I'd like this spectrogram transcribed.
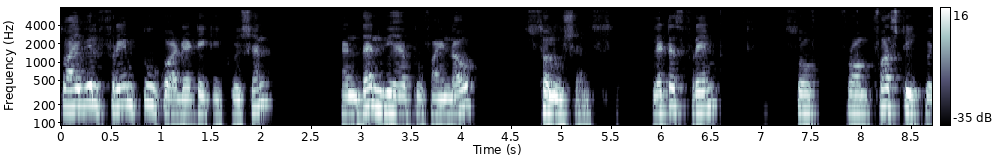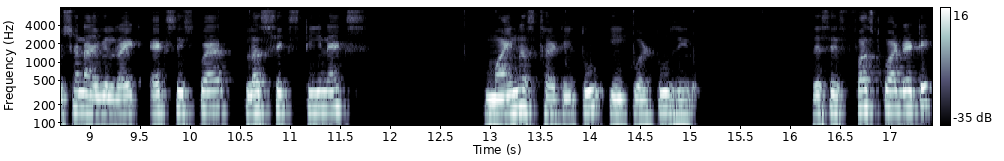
so i will frame two quadratic equation and then we have to find out solutions let us frame so from first equation I will write x square plus 16x minus 32 equal to 0. This is first quadratic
